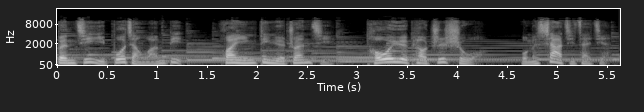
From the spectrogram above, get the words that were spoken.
本集已播讲完毕，欢迎订阅专辑，投喂月票支持我，我们下集再见。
